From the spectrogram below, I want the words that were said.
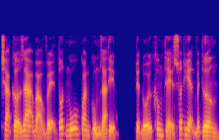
trà cờ ra bảo vệ tốt ngũ quan cùng da thịt, tuyệt đối không thể xuất hiện vết thương.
